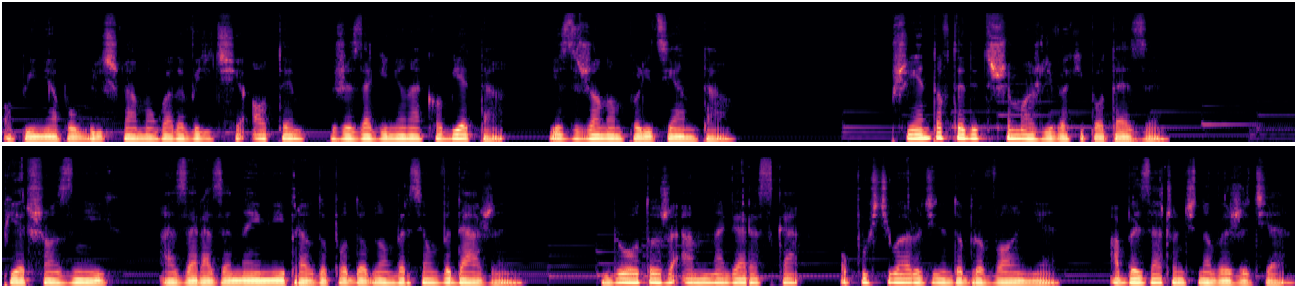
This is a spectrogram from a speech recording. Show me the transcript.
opinia publiczna mogła dowiedzieć się o tym, że zaginiona kobieta jest żoną policjanta. Przyjęto wtedy trzy możliwe hipotezy. Pierwszą z nich, a zarazem najmniej prawdopodobną wersją wydarzeń, było to, że Anna Garska opuściła rodzinę dobrowolnie, aby zacząć nowe życie.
